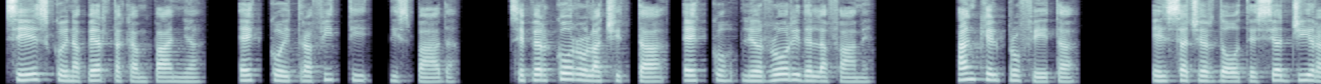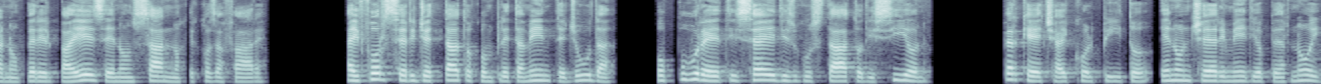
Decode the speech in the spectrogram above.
Se esco in aperta campagna, ecco i trafitti di spada. Se percorro la città, ecco gli orrori della fame. Anche il profeta e il sacerdote si aggirano per il paese e non sanno che cosa fare. Hai forse rigettato completamente Giuda, oppure ti sei disgustato di Sion? Perché ci hai colpito e non c'è rimedio per noi?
